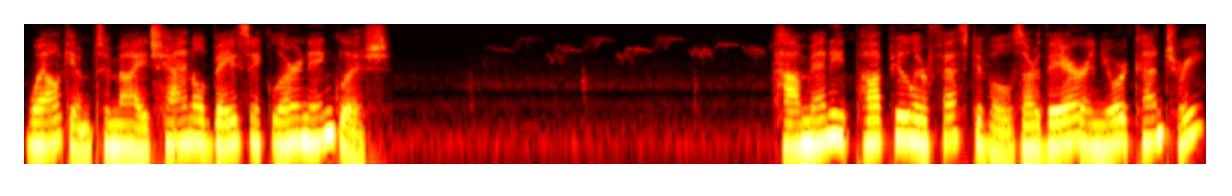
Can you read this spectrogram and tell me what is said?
Welcome to my channel Basic Learn English. How many popular festivals are there in your country?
